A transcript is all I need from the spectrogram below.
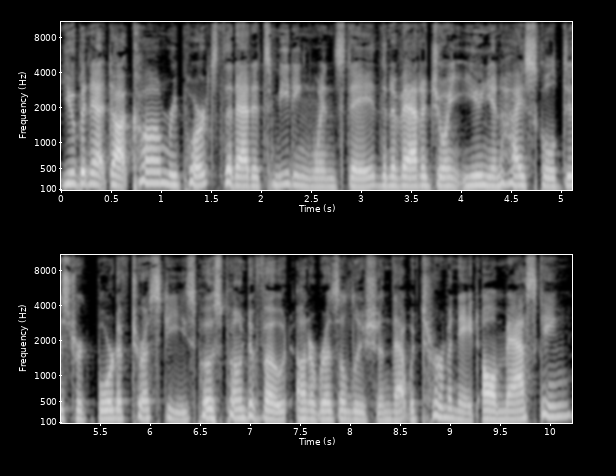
YubaNet.com reports that at its meeting Wednesday, the Nevada Joint Union High School District Board of Trustees postponed a vote on a resolution that would terminate all masking,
